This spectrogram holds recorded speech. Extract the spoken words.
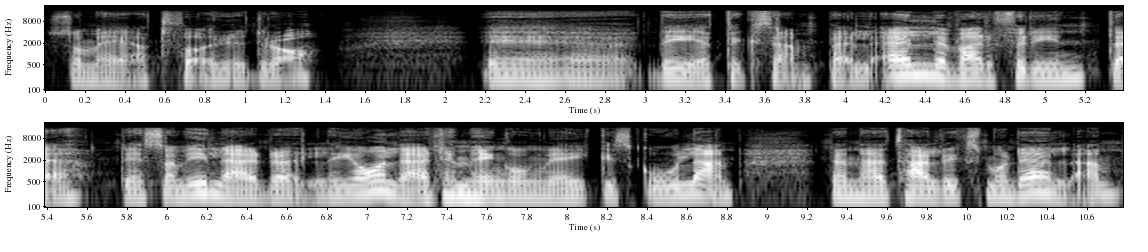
som är att föredra. Eh, det är ett exempel. Eller varför inte det som vi lärde, eller jag lärde mig en gång när jag gick i skolan, den här tallriksmodellen.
